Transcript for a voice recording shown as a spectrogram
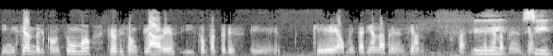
iniciando el consumo, creo que son claves y son factores eh, que aumentarían la prevención, la Eh, prevención. sí,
